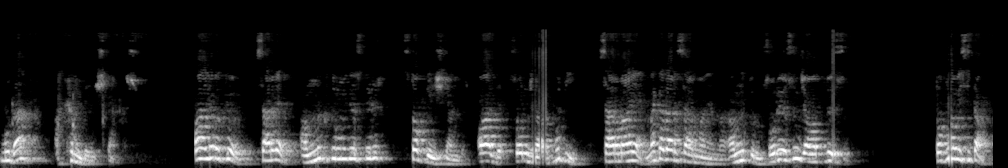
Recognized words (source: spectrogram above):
bu da akım değişkendir. O halde bakıyorum. Servet anlık durumu gösterir, stok değişkendir. O halde sorun cevabı bu değil. Sermaye, ne kadar sermayen var? Anlık durum. Soruyorsun, cevaplıyorsun. Toplam istihdam.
